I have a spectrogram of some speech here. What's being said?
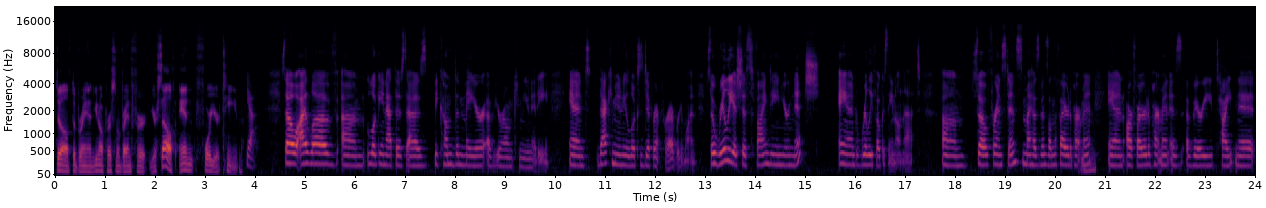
developed a brand, you know, a personal brand for yourself and for your team? Yeah. So I love um, looking at this as become the mayor of your own community and that community looks different for everyone. So really, it's just finding your niche and really focusing on that. Um, so, for instance, my husband's on the fire department, mm-hmm. and our fire department is a very tight knit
